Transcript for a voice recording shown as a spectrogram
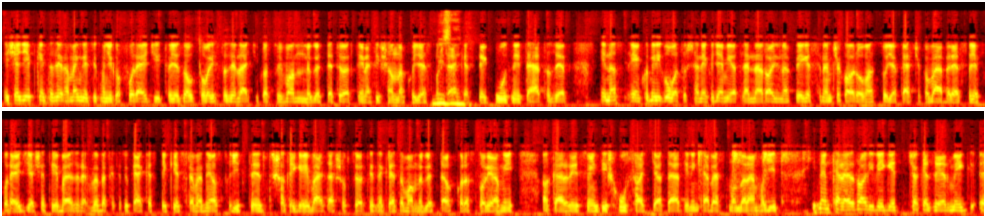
és egyébként azért, ha megnézzük mondjuk a Forage-t, vagy az autóval, azért látjuk azt, hogy van mögötte történet is annak, hogy ezt most elkezdték húzni, tehát azért én azt ilyenkor mindig óvatos lennék, hogy emiatt lenne a rallinak vége, nem csak arról van szó, hogy akár csak a Waberes vagy a Forage esetében ez befektetők elkezdték észrevenni azt, hogy itt stratégiai váltások történtek, illetve van mögötte akkor a sztori, ami akár részvényt is húzhatja. Tehát én inkább ezt mondanám, hogy itt, itt nem kell a rally végét csak ezért még e,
